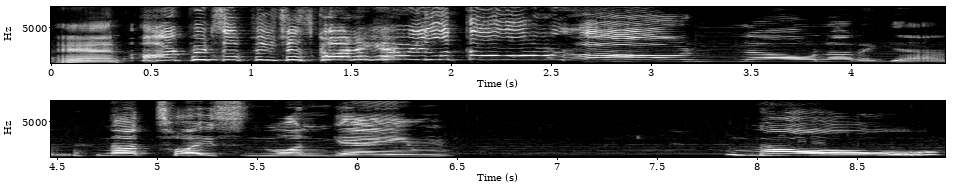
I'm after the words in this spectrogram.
And our Princess Peach is gone again. We looked all over. Oh no, not again. Not twice in one game. No.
